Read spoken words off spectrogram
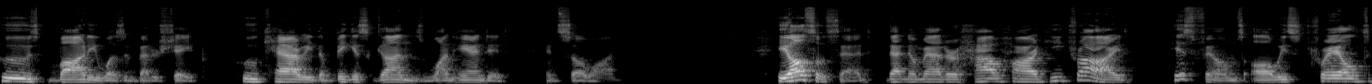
whose body was in better shape, who carried the biggest guns one handed, and so on. He also said that no matter how hard he tried, his films always trailed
